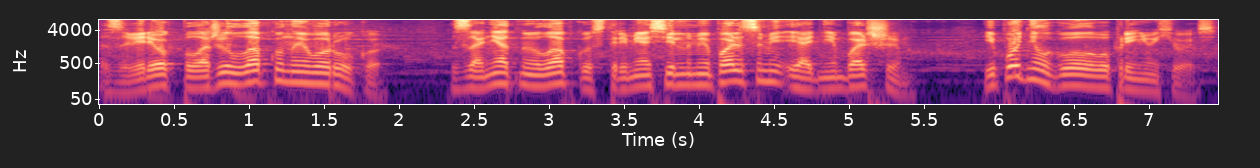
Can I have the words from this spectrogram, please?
Зверек положил лапку на его руку, занятную лапку с тремя сильными пальцами и одним большим, и поднял голову, принюхиваясь.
